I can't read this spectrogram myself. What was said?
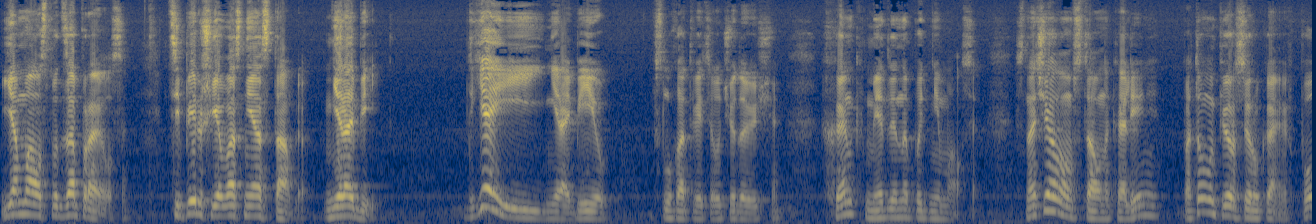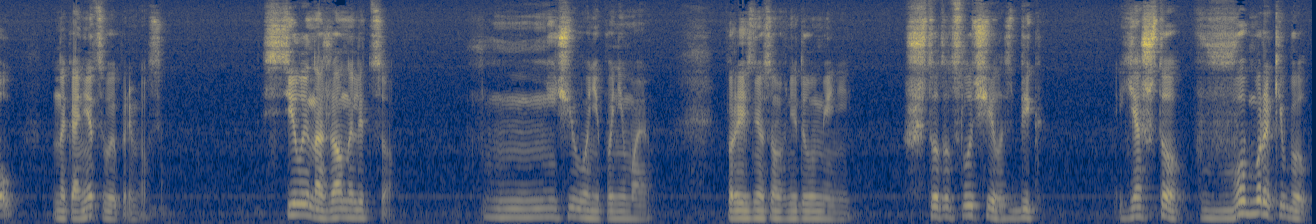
я малос подзаправился. Теперь уж я вас не оставлю, не робей. Да я и не робею, вслух ответил чудовище. Хэнк медленно поднимался. Сначала он встал на колени, потом уперся руками в пол, наконец выпрямился. С силой нажал на лицо. «Ничего не понимаю», – произнес он в недоумении. «Что тут случилось, Биг?» «Я что, в обмороке был?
